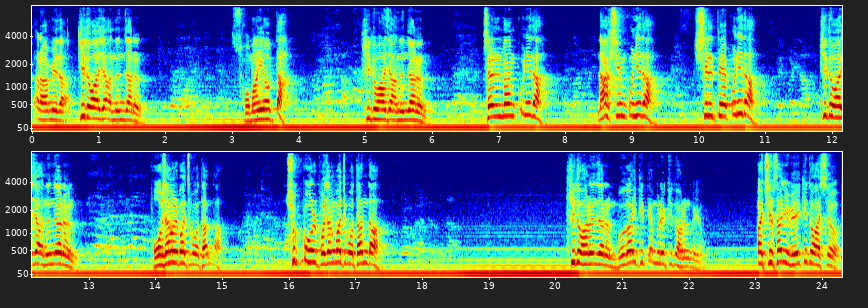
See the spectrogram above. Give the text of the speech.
따라합니다. 기도하지 않는 자는 소망이 없다. 기도하지 않는 자는 절망뿐이다. 낙심뿐이다. 실패뿐이다. 기도하지 않는 자는 보장을 받지 못한다. 축복을 보장받지 못한다. 기도하는 자는 뭐가 있기 때문에 기도하는 거예요? 아, 집사님 왜 기도하셔?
